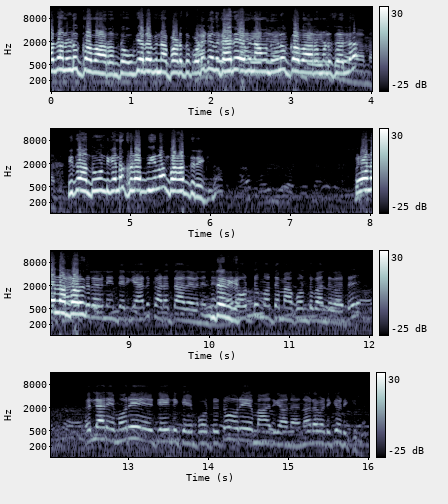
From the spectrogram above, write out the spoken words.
அதான் இழுக்க வாரம் உயரவி நான் படுத்து போட்டு இந்த கரையவி நான் வந்து இழுக்க வாரம்னு சொல்ல. இதான் தூண்டிக்கணும் கிளப்பியெல்லாம் பார்த்துருக்கணும் போனெல்லாம் தெரியாது கடத்தாதவனையும் தெரியாது. ஒட்டு மொத்தமா கொண்டு வந்து விட்டு எல்லாரையும் ஒரே ஜெயிலுக்கையும் போட்டுட்டு ஒரே மாதிரியான நடவடிக்கை எடுக்கணும்.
